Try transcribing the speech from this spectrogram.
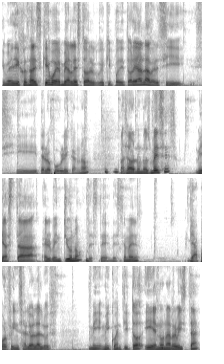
Y me dijo, ¿sabes qué? Voy a enviarle esto al equipo editorial a ver si, si te lo publican, ¿no? Pasaron unos meses y hasta el 21 de este, de este mes ya por fin salió a la luz mi, mi cuentito y en una revista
